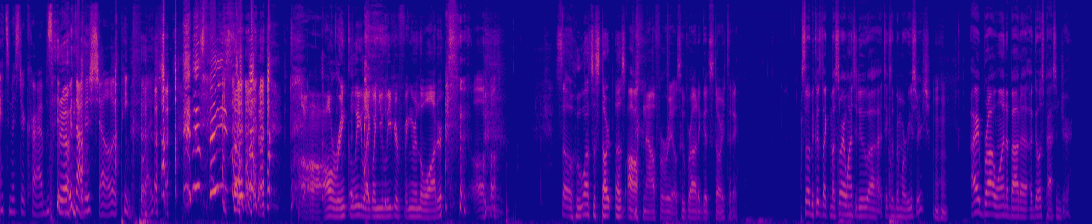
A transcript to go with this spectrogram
It's Mr. Krabs without his shell, a pink flesh. oh, all wrinkly, like when you leave your finger in the water. Oh. So, who wants to start us off now for reals? Who brought a good story today? So because like my story I wanted to do uh, takes a bit more research. Mhm. I brought one about a, a ghost passenger.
